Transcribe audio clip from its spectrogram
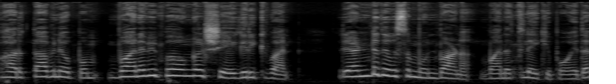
ഭർത്താവിനൊപ്പം വനവിഭവങ്ങൾ ശേഖരിക്കുവാൻ രണ്ട് ദിവസം മുൻപാണ് വനത്തിലേക്ക് പോയത്.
